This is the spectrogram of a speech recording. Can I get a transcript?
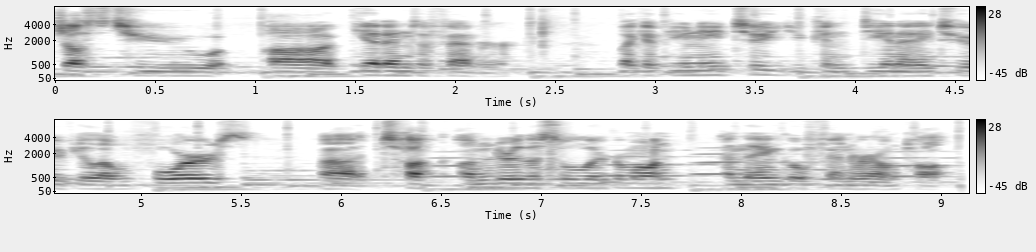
just to uh, get into Fenrir. Like if you need to, you can DNA two of your level 4s, uh, tuck under the Solar Gramon, and then go Fenrir on top.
